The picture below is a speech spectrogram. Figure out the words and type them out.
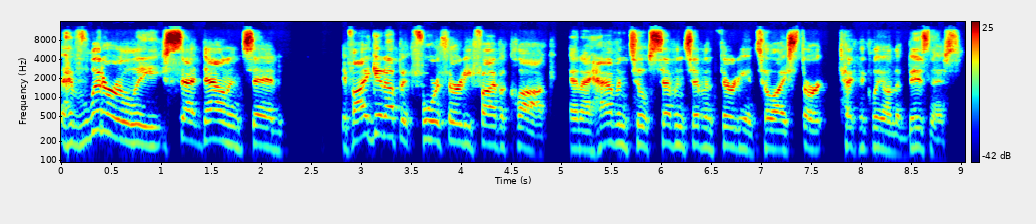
have literally sat down and said, if I get up at 4 30, 5 o'clock, and I have until 7, 7 30 until I start technically on the business,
